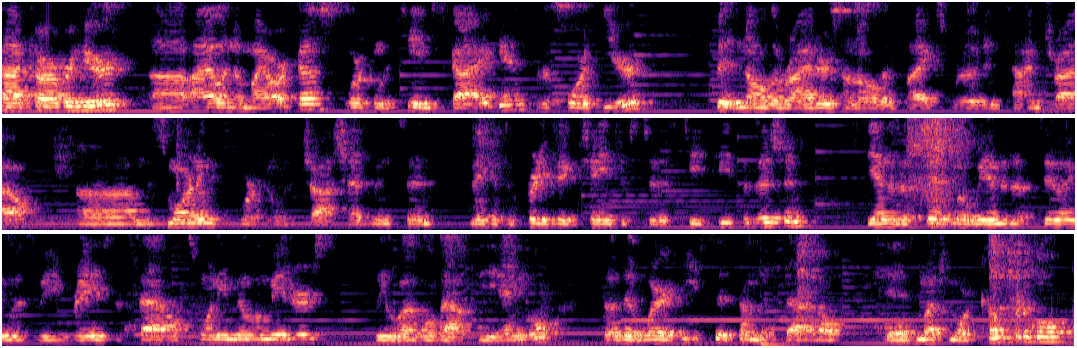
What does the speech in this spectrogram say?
Todd Carver here, uh, island of Majorca, working with Team Sky again for the fourth year, fitting all the riders on all their bikes, road and time trial. Um, this morning, working with Josh Edmondson, making some pretty big changes to his TT position. At the end of the fit, what we ended up doing was we raised the saddle 20 millimeters, we leveled out the angle so that where he sits on the saddle is much more comfortable.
